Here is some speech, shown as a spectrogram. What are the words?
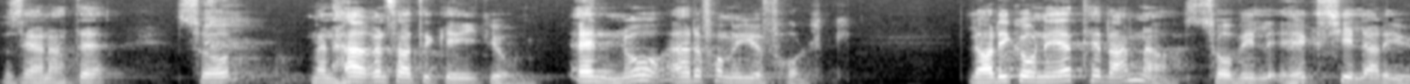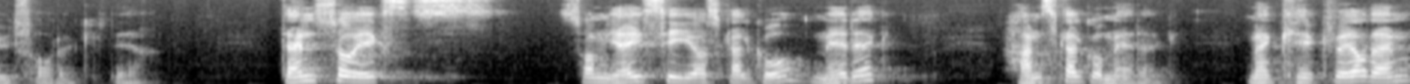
Så sier han at det, så, Men Herren sa til Gideon ennå er det for mye folk. La de gå ned til vannet, så vil jeg skille de ut for deg der. Den som jeg, som jeg sier skal gå med deg, han skal gå med deg. Men hver den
